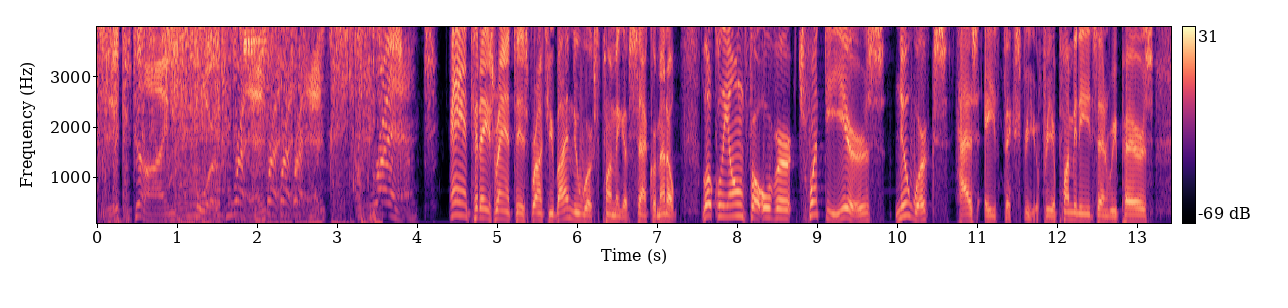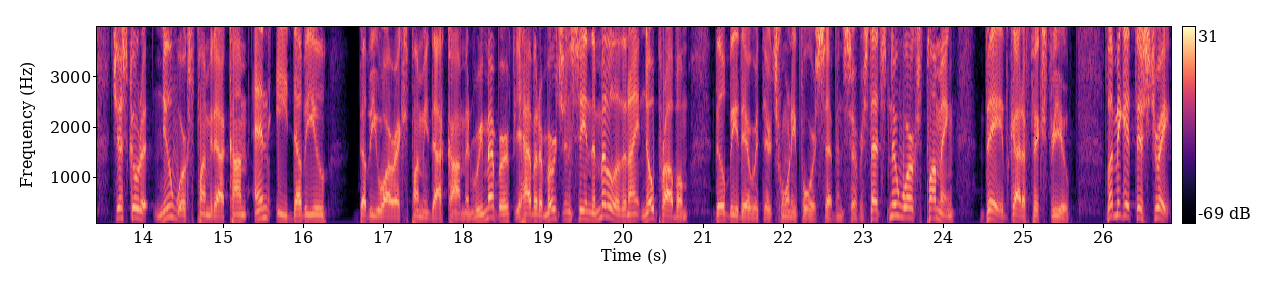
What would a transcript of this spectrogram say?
It's time for Grant, Grant's Rant. And today's rant is brought to you by New Works Plumbing of Sacramento. Locally owned for over 20 years, New Works has a fix for you. For your plumbing needs and repairs, just go to newwrxplumbing.com, N E W W R X plumbing.com. And remember, if you have an emergency in the middle of the night, no problem. They'll be there with their 24 7 service. That's New Works Plumbing. They've got a fix for you. Let me get this straight.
